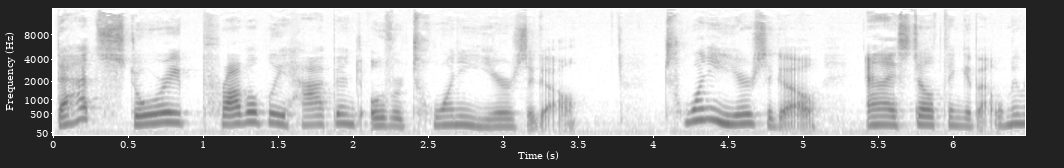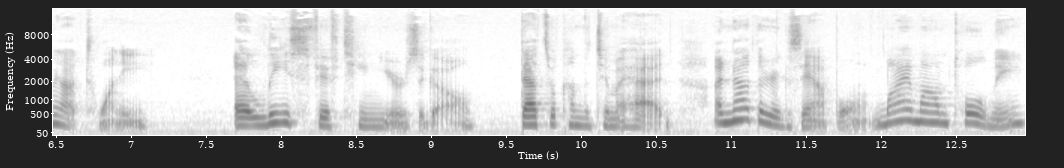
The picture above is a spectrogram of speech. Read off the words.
That story probably happened over 20 years ago. 20 years ago. And I still think about, well, maybe not 20, at least 15 years ago. That's what comes into my head. Another example my mom told me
